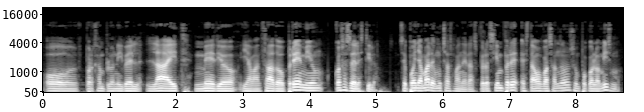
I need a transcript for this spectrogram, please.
o por ejemplo nivel light, medio y avanzado premium, cosas del estilo se pueden llamar de muchas maneras, pero siempre estamos basándonos un poco en lo mismo,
